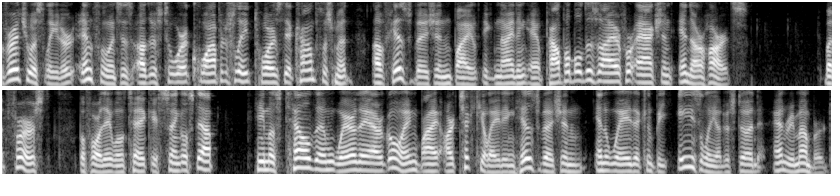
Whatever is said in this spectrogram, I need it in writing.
virtuous leader influences others to work cooperatively towards the accomplishment of his vision by igniting a palpable desire for action in their hearts. But first, before they will take a single step, he must tell them where they are going by articulating his vision in a way that can be easily understood and remembered.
